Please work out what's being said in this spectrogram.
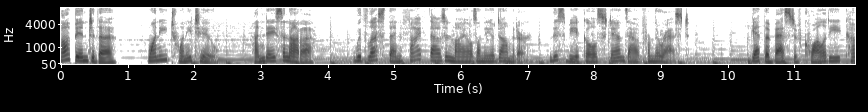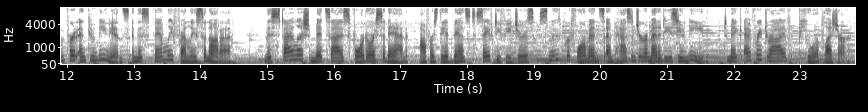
Hop into the 2022 Hyundai Sonata. With less than 5,000 miles on the odometer, this vehicle stands out from the rest. Get the best of quality, comfort, and convenience in this family-friendly Sonata. This stylish midsize four-door sedan offers the advanced safety features, smooth performance, and passenger amenities you need to make every drive pure pleasure.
